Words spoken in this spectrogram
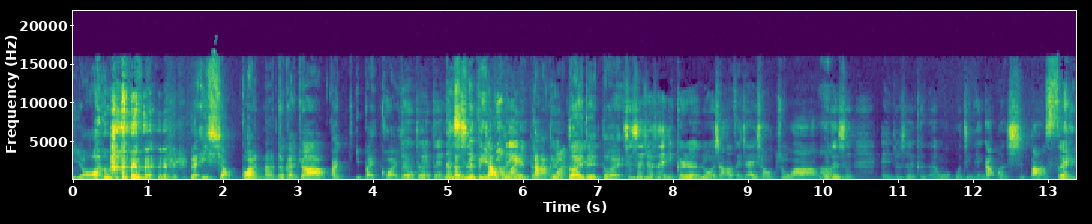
宜哦，那一小罐呢的感觉要快一百块哟。对对对，那个是比较烈的，对大罐对对对，其实就是一个人如果想要在家里小酌啊，嗯或者是哎，就是可能我我今天刚满十八岁，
